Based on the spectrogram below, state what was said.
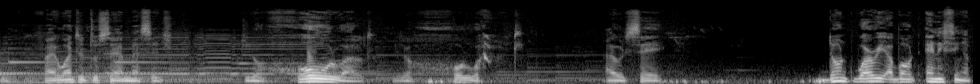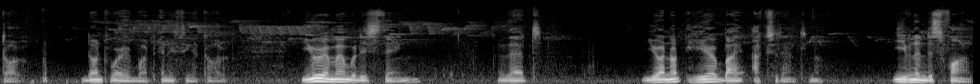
if I wanted to say a message to the whole world, the whole world, I would say, don't worry about anything at all. Don't worry about anything at all. You remember this thing that you are not here by accident, no? even in this farm.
